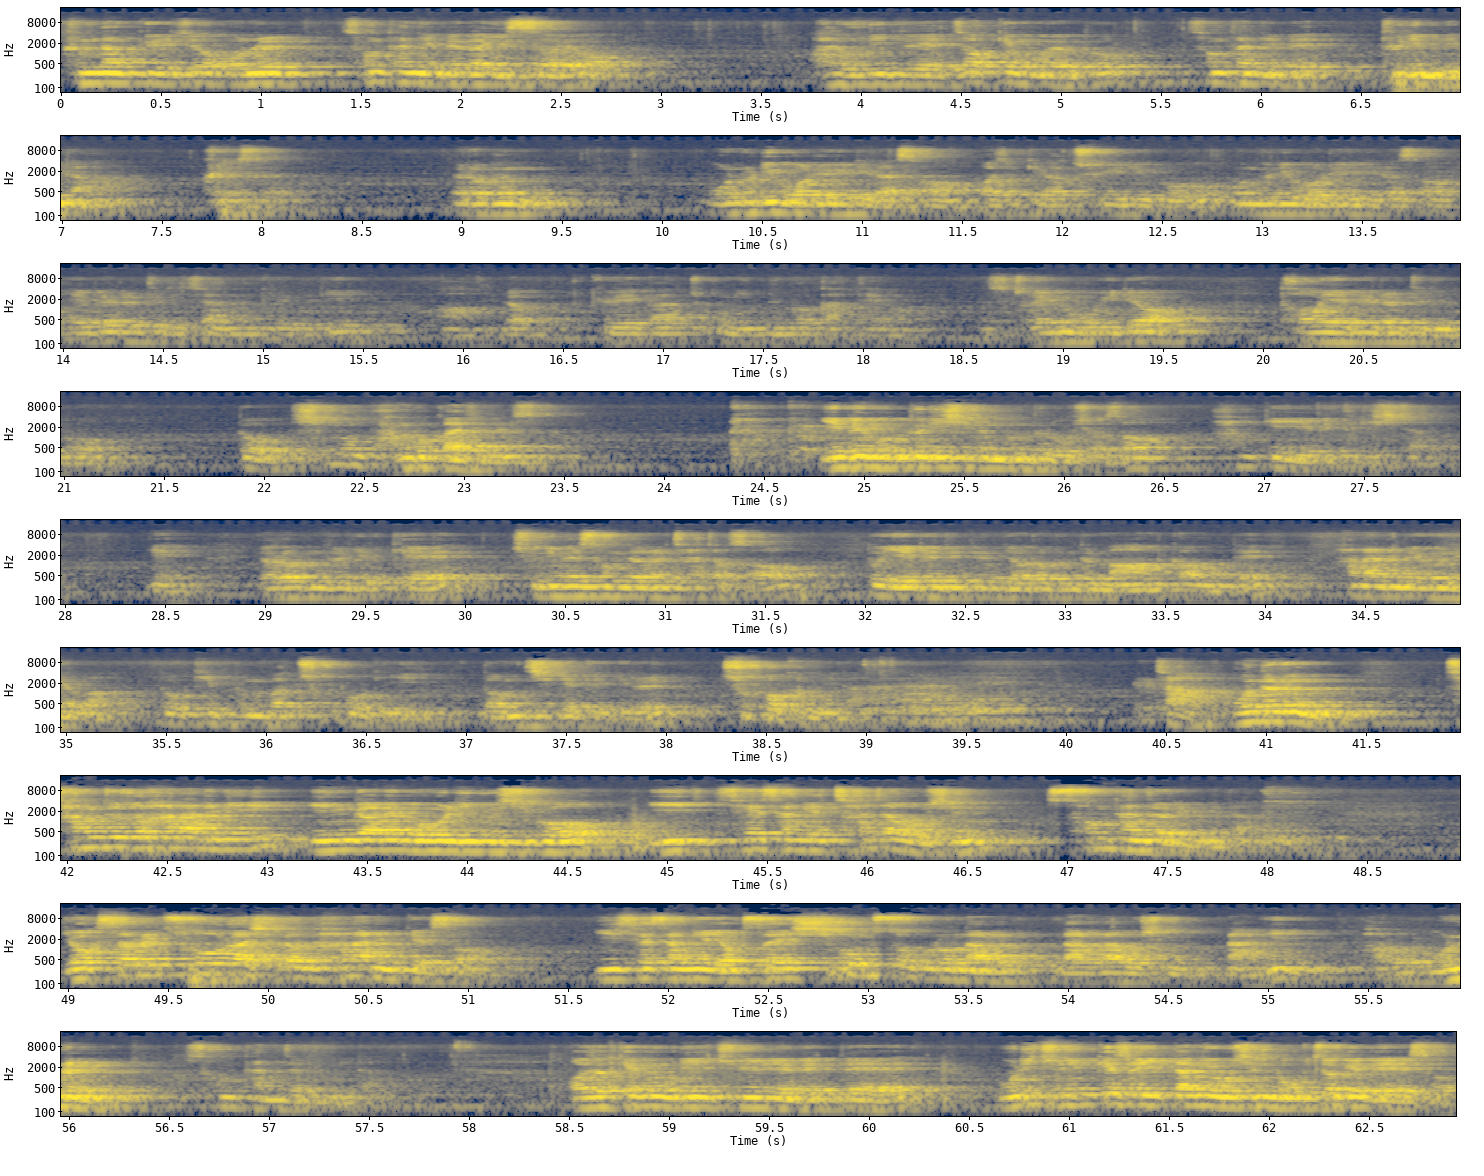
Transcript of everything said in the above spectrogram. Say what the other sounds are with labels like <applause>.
금남교회죠. 오늘 성탄 예배가 있어요. 아, 우리 교회 적게 모여도 성탄 예배 드립니다. 그랬어요. 여러분, 오늘이 월요일이라서 어저께가 주일이고 오늘이 월요일이라서 예배를 드리지 않는 교회들이 아, 몇 교회가 조금 있는 것 같아요. 그래서 저희는 오히려 더 예배를 드리고 또 신문 광고까지 냈어요. 예배 못 드리시는 분들 오셔서 함께 예배 드리시자고. 예, 여러분들 이렇게 주님의 성전을 찾아서 또 예배 드리는 여러분들 마음 가운데 하나님의 은혜와 또 기쁨과 축복이 넘치게 되기를 축복합니다. 자, 오늘은 창조주 하나님이 인간의 몸을 입으시고 이 세상에 찾아오신 성탄절입니다. 역사를 초월하시던 하나님께서 이 세상의 역사의 시공 속으로 날- 날아오신 날이 바로 오늘 성탄절입니다. 어저께는 우리 주일 예배 때 우리 주님께서 이 땅에 오신 목적에 대해서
